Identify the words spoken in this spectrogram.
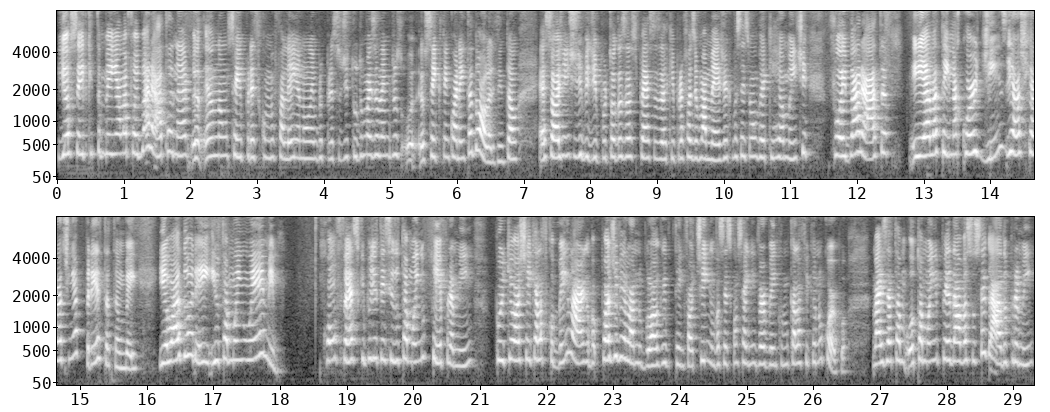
E eu sei que também ela foi barata, né? Eu, eu, não sei o preço, como eu falei, eu não lembro o preço de tudo, mas eu lembro, eu sei que tem 40 dólares. Então, é só a gente dividir por todas as peças aqui pra fazer uma média, que vocês vão ver que realmente foi barata. E ela tem na cor jeans e acho que ela tinha preta também. E eu adorei. E o tamanho M, confesso que podia ter sido o tamanho P pra mim, porque eu achei que ela ficou bem larga. Pode ver lá no blog, tem fotinho, vocês conseguem ver bem como que ela fica no corpo. Mas o tamanho P dava sossegado pra mim.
